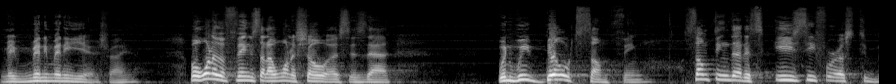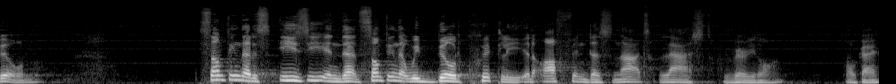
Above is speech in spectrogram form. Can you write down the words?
maybe many, many years, right? But one of the things that I want to show us is that when we build something, something that is easy for us to build, something that is easy and that something that we build quickly, it often does not last very long. Okay?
